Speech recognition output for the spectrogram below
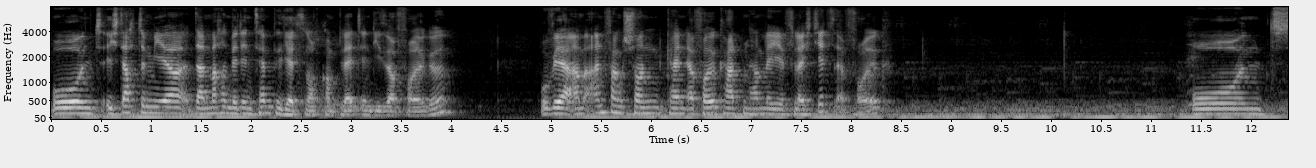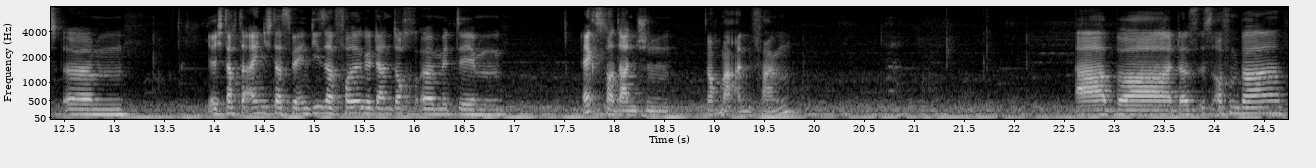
Und ich dachte mir, dann machen wir den Tempel jetzt noch komplett in dieser Folge. Wo wir am Anfang schon keinen Erfolg hatten, haben wir hier vielleicht jetzt Erfolg. Und ähm, ja, ich dachte eigentlich, dass wir in dieser Folge dann doch äh, mit dem Extra-Dungeon nochmal anfangen. Aber das ist offenbar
